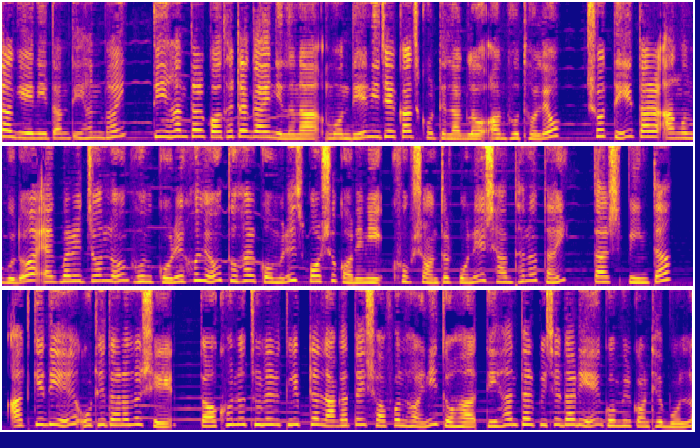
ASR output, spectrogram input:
লাগিয়ে নিতাম তিহান ভাই। তিহান তার কথাটা গায়ে নিল না, মন দিয়ে নিজের কাজ করতে লাগল। অদ্ভুত হলেও সত্যি তার আঙুলগুলো একবারের জন্য ভুল করে হলেও তোহার কোমরে স্পর্শ করেনি। খুব সন্তর্পণে সাবধানতাই তার স্পিনটা আটকে দিয়ে উঠে দাঁড়াল সে। তখনও চুলের ক্লিপটা লাগাতে সফল হয়নি তোহা। তিহান তার পিছে দাঁড়িয়ে গম্ভীর কণ্ঠে বলল,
